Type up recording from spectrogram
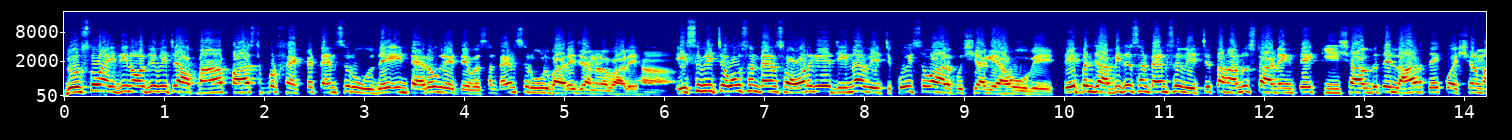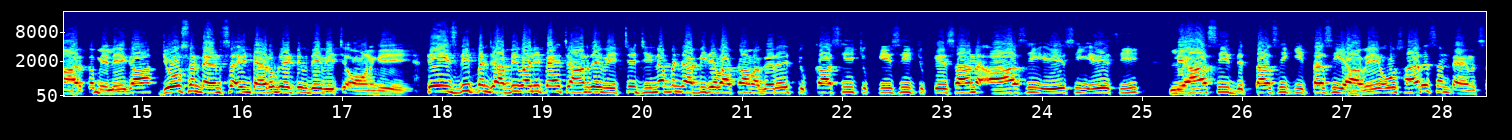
ਦੋਸਤੋ, ਅੱਜ ਦੀ ਨੌਲੇਜ ਵਿੱਚ ਆਪਾਂ ਪਾਸਟ ਪਰਫੈਕਟ ਟੈਂਸ ਰੂਲ ਦੇ ਇੰਟਰੋਗੇਟਿਵ ਸੈਂਟੈਂਸ ਰੂਲ ਬਾਰੇ ਜਾਣਨ ਵਾਲੇ ਹਾਂ। ਇਸ ਵਿੱਚ ਉਹ ਸੈਂਟੈਂਸ ਹੋਣਗੇ ਜਿਨ੍ਹਾਂ ਵਿੱਚ ਕੋਈ ਸਵਾਲ ਪੁੱਛਿਆ ਗਿਆ ਹੋਵੇ। ਤੇ ਪੰਜਾਬੀ ਦੇ ਸੈਂਟੈਂਸ ਵਿੱਚ ਤੁਹਾਨੂੰ ਸਟਾਰਟਿੰਗ ਤੇ ਕੀ ਸ਼ਬਦ ਤੇ ਲਾਸਟ ਤੇ ਕੁਐਸਚਨ ਮਾਰਕ ਮਿਲੇਗਾ, ਜੋ ਸੈਂਟੈਂਸ ਇੰਟਰੋਗੇਟਿਵ ਦੇ ਵਿੱਚ ਆਉਣਗੇ। ਤੇ ਇਸ ਦੀ ਪੰਜਾਬੀ ਵਾਲੀ ਪਹਿਚਾਣ ਦੇ ਵਿੱਚ ਜਿਨ੍ਹਾਂ ਪੰਜਾਬੀ ਦੇ ਵਾਕਾਂ ਮਗਰ ਚੁੱਕਾ ਸੀ, ਚੁੱਕੀ ਸੀ, ਚੁੱਕੇ ਸਨ, ਆ ਸੀ, ਇਹ ਸੀ ਇਹ ਸੀ ਲਿਆ ਸੀ, ਦਿੱਤਾ ਸੀ, ਕੀਤਾ ਸੀ ਆਵੇ, ਉਹ ਸਾਰੇ sentence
